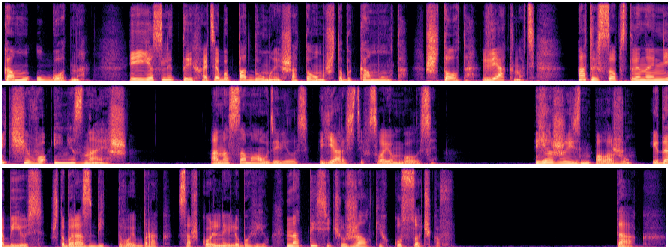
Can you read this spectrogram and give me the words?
кому угодно, и если ты хотя бы подумаешь о том, чтобы кому-то что-то вякнуть, а ты, собственно, ничего и не знаешь. Она сама удивилась ярости в своем голосе. Я жизнь положу и добьюсь, чтобы разбить твой брак со школьной любовью на тысячу жалких кусочков. Так,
